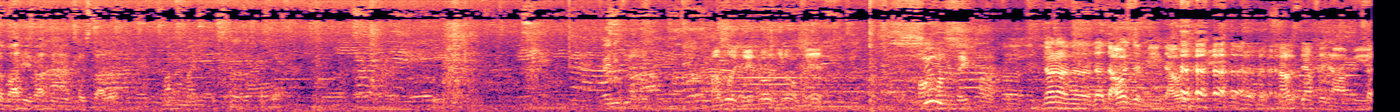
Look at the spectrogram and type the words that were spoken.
mahi mahi I'm they you don't miss. No, no, no, that, that wasn't me. That wasn't me. that was definitely not me.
